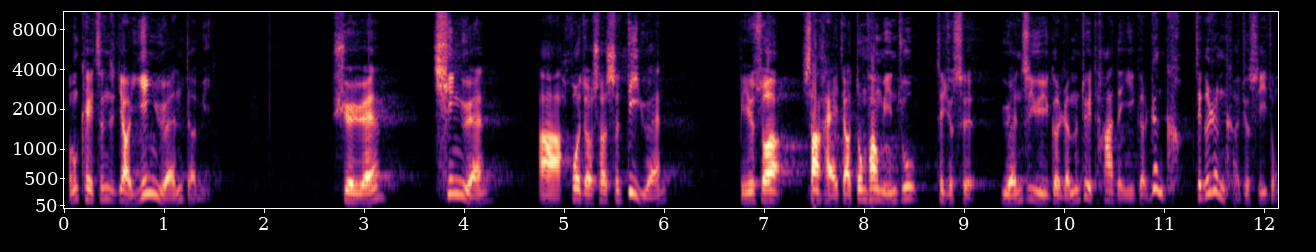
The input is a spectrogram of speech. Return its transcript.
我们可以称之叫因缘得名，血缘、亲缘啊，或者说是地缘，比如说上海叫东方明珠，这就是源自于一个人们对它的一个认可，这个认可就是一种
